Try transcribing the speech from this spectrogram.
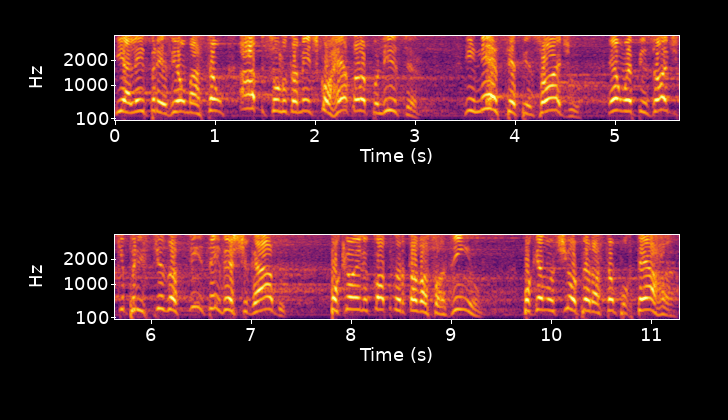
E a lei prevê uma ação absolutamente correta da polícia. E nesse episódio, é um episódio que precisa sim ser investigado. Porque o helicóptero estava sozinho? Porque não tinha operação por terra?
